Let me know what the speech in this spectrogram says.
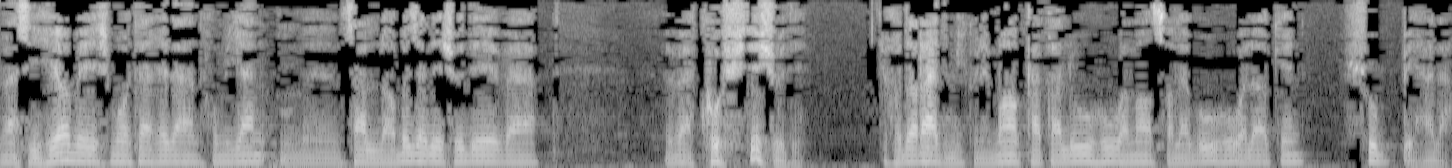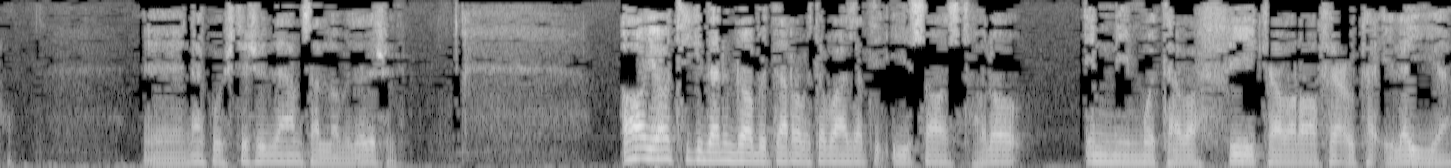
مسیحی ها بهش معتقدند خب میگن سلابه زده شده و و کشته شده که خدا رد می‌کنه. ما قتلوه و ما صلبوه ولکن شبه له نه کشته شده هم سلابه زده شده. آیاتی که در این رابطه رابطه با حضرت عیسی است. حالا انی متوفیک و رافعک الیه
